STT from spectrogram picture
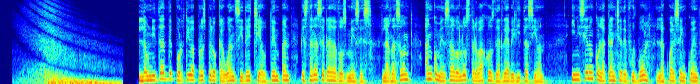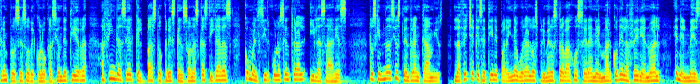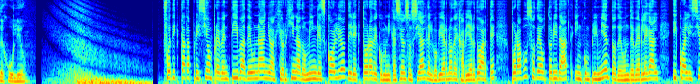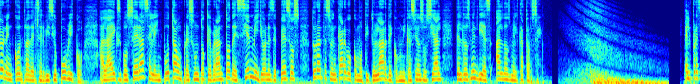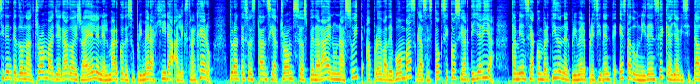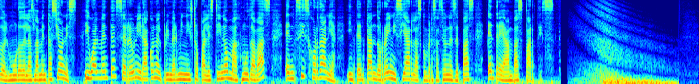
La unidad deportiva Próspero Cahuanzi de Chiautempan estará cerrada dos meses. La razón, han comenzado los trabajos de rehabilitación iniciaron con la cancha de fútbol, la cual se encuentra en proceso de colocación de tierra a fin de hacer que el pasto crezca en zonas castigadas como el círculo central y las áreas. Los gimnasios tendrán cambios. La fecha que se tiene para inaugurar los primeros trabajos será en el marco de la feria anual en el mes de julio fue dictada prisión preventiva de un año a Georgina Domínguez Colio, directora de comunicación social del gobierno de Javier Duarte, por abuso de autoridad, incumplimiento de un deber legal y coalición en contra del servicio público. A la ex vocera se le imputa un presunto quebranto de 100 millones de pesos durante su encargo como titular de comunicación social del 2010 al 2014. El presidente Donald Trump ha llegado a Israel en el marco de su primera gira al extranjero. Durante su estancia, Trump se hospedará en una suite a prueba de bombas, gases tóxicos y artillería. También se ha convertido en el primer presidente estadounidense que haya visitado el Muro de las Lamentaciones. Igualmente, se reunirá con el primer ministro palestino Mahmoud Abbas en Cisjordania, intentando reiniciar las conversaciones de paz entre ambas partes.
